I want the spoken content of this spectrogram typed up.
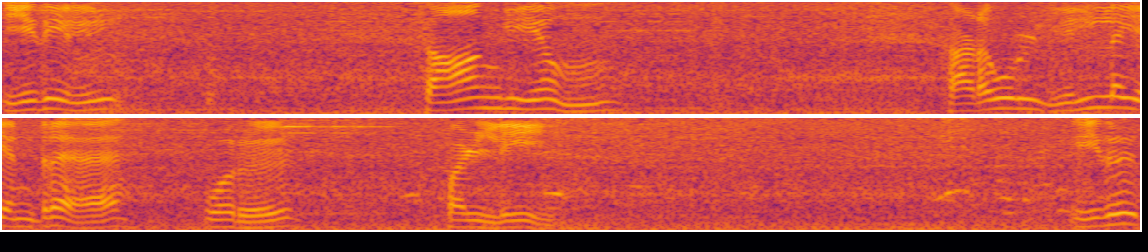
இதில் சாங்கியம் கடவுள் இல்லை என்ற ஒரு பள்ளி. இது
